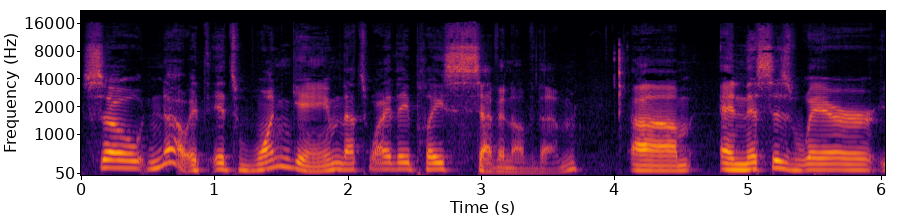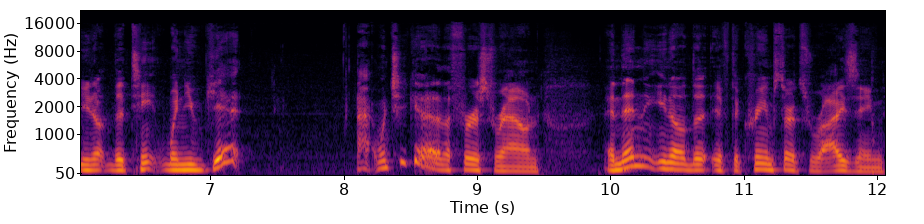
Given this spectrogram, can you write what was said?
So no, it, it's one game. That's why they play seven of them. Um, and this is where you know the team when you get uh, once you get out of the first round, and then you know the if the cream starts rising,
